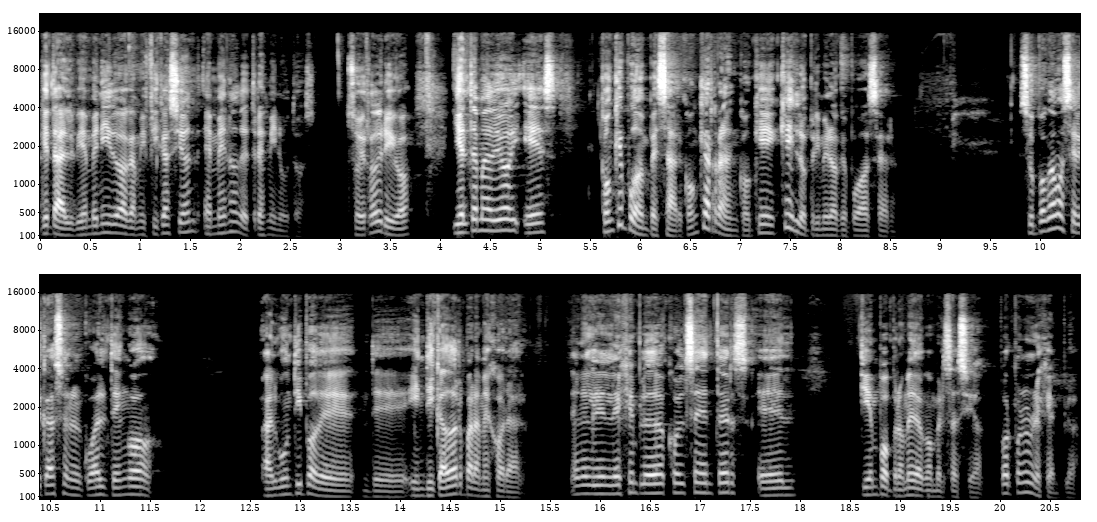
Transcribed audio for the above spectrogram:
¿qué tal? Bienvenido a Gamificación en menos de 3 minutos. Soy Rodrigo y el tema de hoy es ¿con qué puedo empezar? ¿Con qué arranco? ¿Qué, es lo primero que puedo hacer? Supongamos el caso en el cual tengo algún tipo de, de indicador para mejorar. En el, el ejemplo de los call centers, el tiempo promedio de conversación, por poner un ejemplo.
